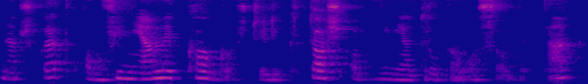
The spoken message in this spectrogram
na przykład obwiniamy kogoś, czyli ktoś obwinia drugą osobę, tak?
